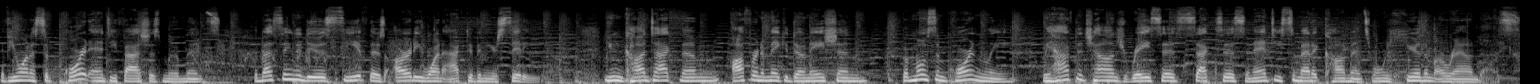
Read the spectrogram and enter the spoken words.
If you want to support anti fascist movements, the best thing to do is see if there's already one active in your city. You can contact them, offer to make a donation, but most importantly, We have to challenge racist, sexist, and anti Semitic comments when we hear them around us.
